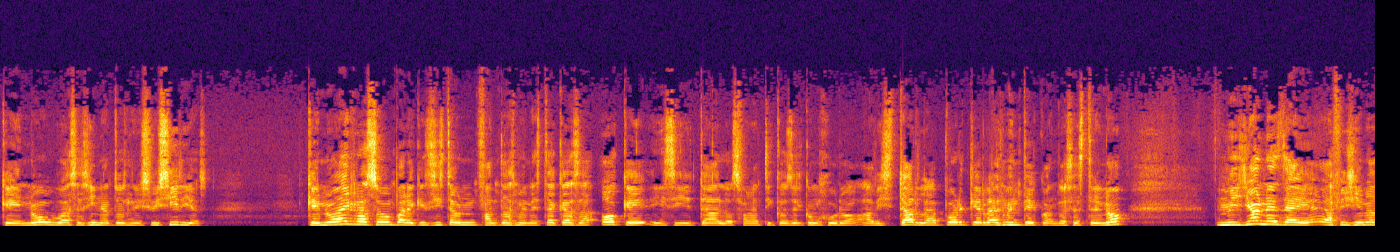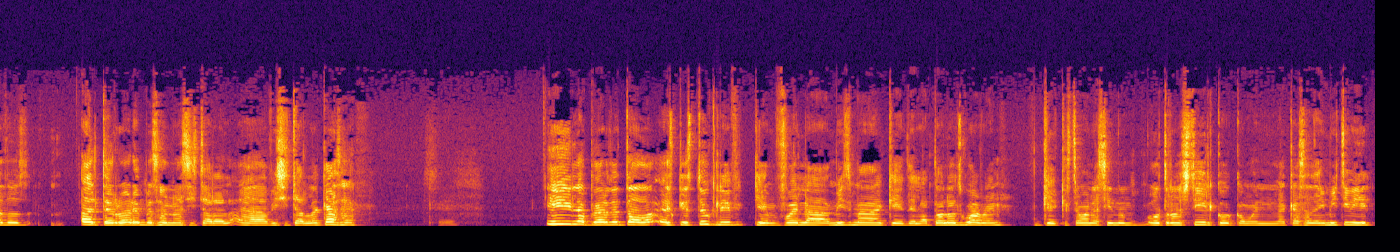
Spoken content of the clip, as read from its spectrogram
que no hubo asesinatos ni suicidios, que no hay razón para que exista un fantasma en esta casa o que incita a los fanáticos del conjuro a visitarla porque realmente cuando se estrenó millones de aficionados al terror empezaron a, asistir a, la- a visitar la casa. Sí. Y lo peor de todo es que Stucliffe, quien fue la misma que delató a los Warren, que, que estaban haciendo un- otro circo como en la casa de Amityville,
